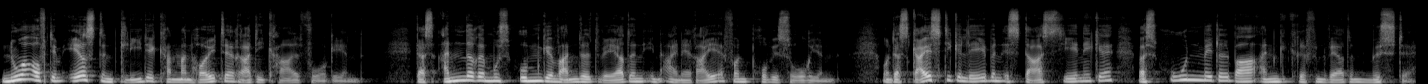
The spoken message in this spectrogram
Nur auf dem ersten Gliede kann man heute radikal vorgehen. Das andere muss umgewandelt werden in eine Reihe von Provisorien. Und das geistige Leben ist dasjenige, was unmittelbar angegriffen werden müsste.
